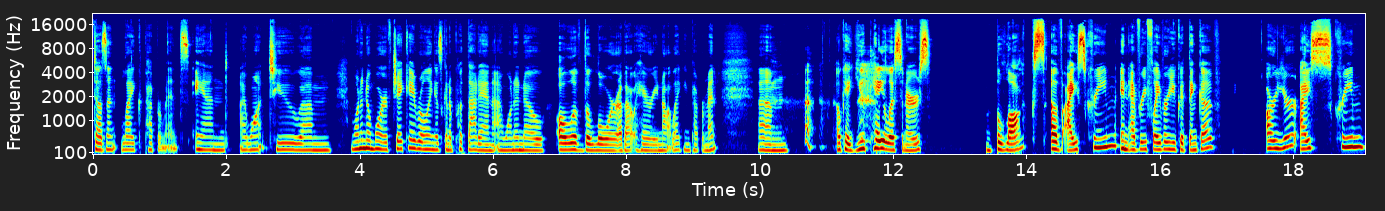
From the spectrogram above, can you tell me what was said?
doesn't like peppermints. And I want to, um, I want to know more. If J.K. Rowling is going to put that in, I want to know all of the lore about Harry not liking peppermint. Um, okay, UK listeners, blocks of ice cream in every flavor you could think of. Are your ice cream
